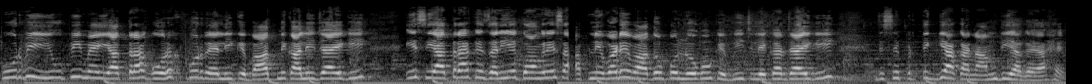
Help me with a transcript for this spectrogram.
पूर्वी यूपी में यात्रा गोरखपुर रैली के बाद निकाली जाएगी। इस यात्रा के ज़रिए कांग्रेस अपने बड़े वादों को लोगों के बीच लेकर जाएगी, जिसे प्रतिज्ञा का नाम दिया गया है।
